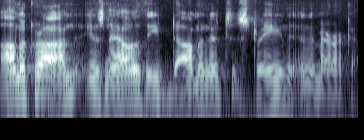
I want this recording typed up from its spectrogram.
Omicron is now the dominant strain in America.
